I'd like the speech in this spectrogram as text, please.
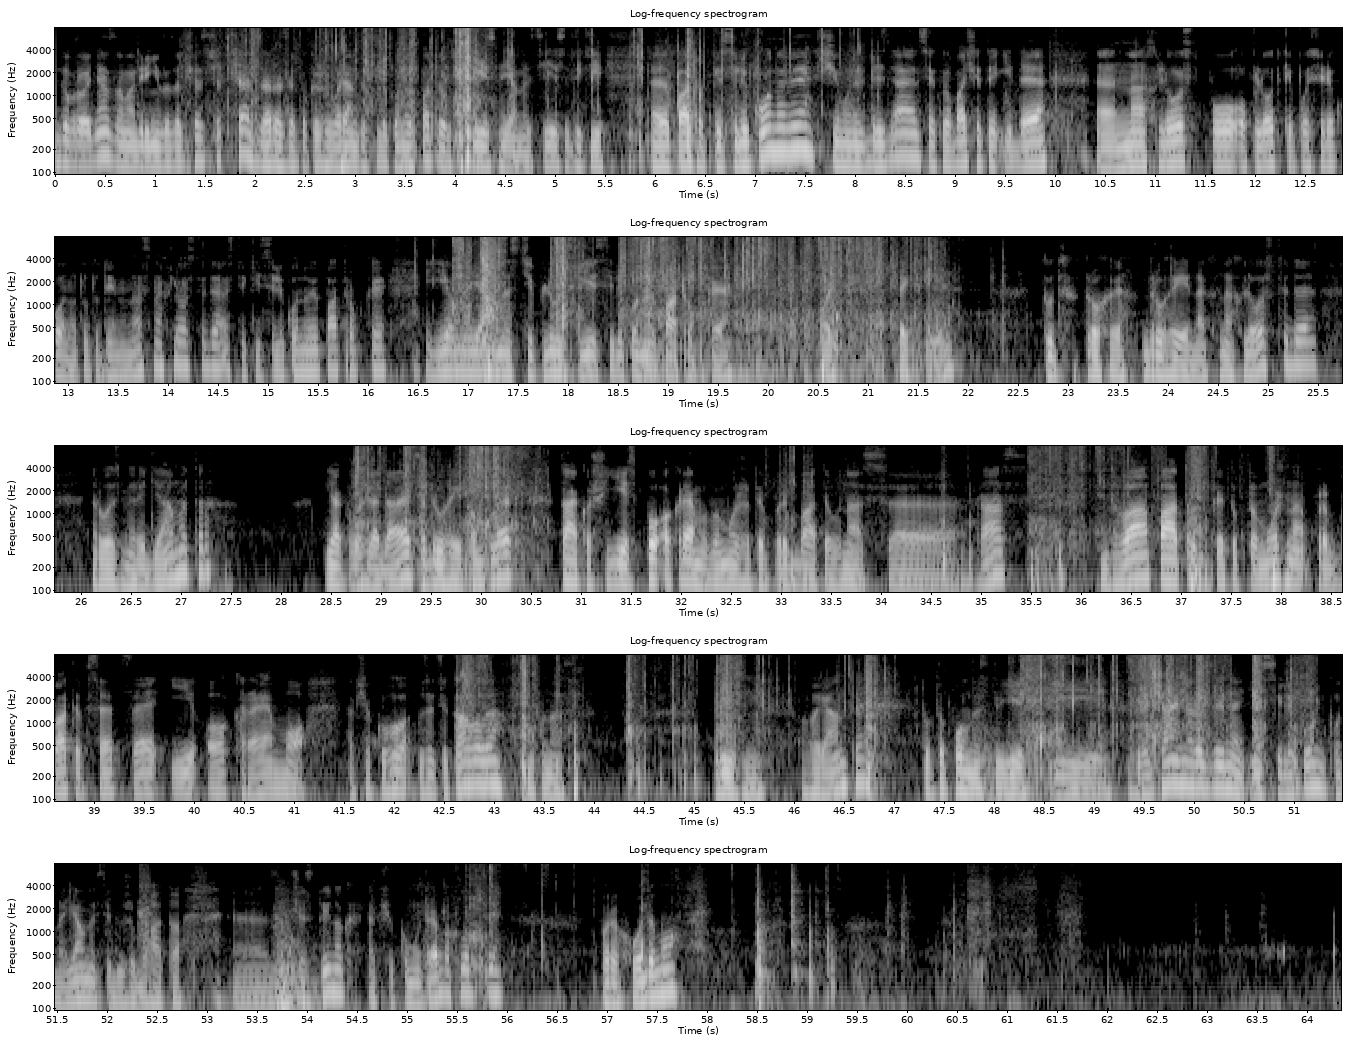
Доброго дня, з вами Андрій Ніврозапчасть. Зараз я покажу варіанти силіконових патрубок, які є наявності. Є такі е, патрубки силіконові, чим вони відрізняються, як ви бачите, іде е, нахльост по опльотки по силікону. Тут один у нас нахльост іде, ось такі силіконові патрубки є в наявності, плюс є силіконові патрубки ось такі. Тут трохи другий нахльост іде, розмір і діаметр як виглядає. Це другий комплект. Також є по окремо, ви можете придбати у нас е, раз, два патрубки, тобто можна придбати все це і окремо. Так що, кого зацікавили, тут у нас різні варіанти. Тобто повністю є і звичайна резина, і силікон. По наявності дуже багато е, запчастинок. Так що кому треба, хлопці, переходимо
